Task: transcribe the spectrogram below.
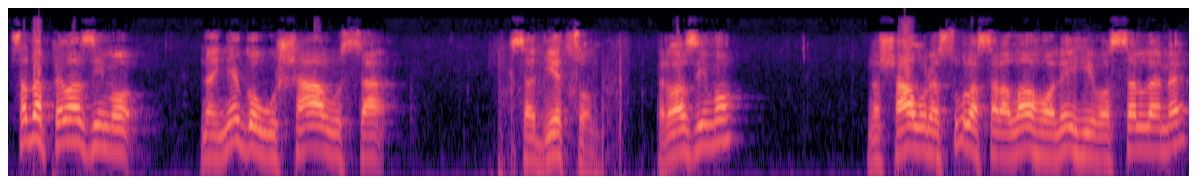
Sada prelazimo na njegovu šalu sa, sa djecom. Prelazimo na šalu Rasula sallallahu alaihi ve selleme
